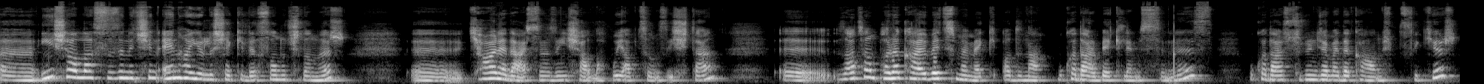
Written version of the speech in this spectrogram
E, İnşallah sizin için en hayırlı şekilde sonuçlanır. E, kâr edersiniz inşallah bu yaptığınız işten. Ee, zaten para kaybetmemek adına bu kadar beklemişsiniz. Bu kadar sürüncemede kalmış bir fikir.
